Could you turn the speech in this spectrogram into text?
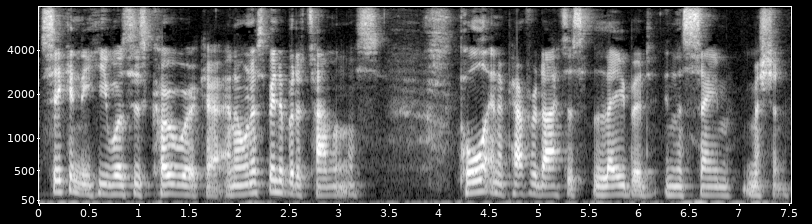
Secondly, he was his co worker, and I want to spend a bit of time on this. Paul and Epaphroditus labored in the same mission.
